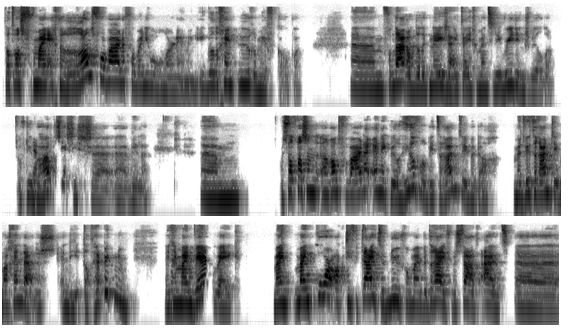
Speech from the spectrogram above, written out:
Dat was voor mij echt een randvoorwaarde voor mijn nieuwe onderneming. Ik wilde geen uren meer verkopen. Um, vandaar ook dat ik nee zei tegen mensen die readings wilden. Of die überhaupt sessies uh, uh, willen. Um, dus dat was een, een, randvoorwaarde. En ik wil heel veel witte ruimte in mijn dag. Met witte ruimte in mijn agenda. Dus, en die, dat heb ik nu. Weet je, mijn werkweek. Mijn, mijn core activiteiten nu van mijn bedrijf bestaat uit uh,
